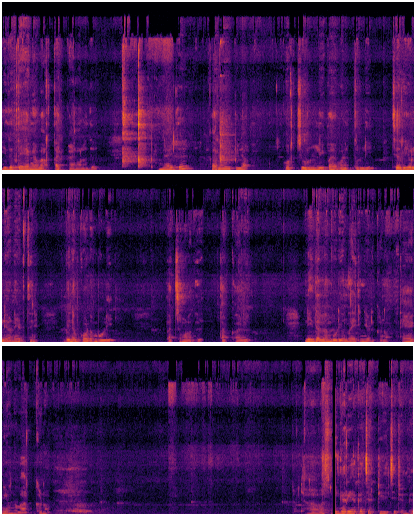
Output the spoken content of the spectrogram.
ഇത് തേങ്ങ വറുത്തരക്കാനുള്ളത്. പിന്നെ ഇത് കറിവേപ്പില കുറച്ച് ഉള്ളി വെളുത്തുള്ളി ചെറിയ ഉള്ളിയാണ് എടുത്തിന് പിന്നെ കുടംപുളി പച്ചമുളക് തക്കാളി ഇനി ഇതെല്ലാം കൂടി ഒന്ന് അരിഞ്ഞെടുക്കണം. തേങ്ങ ഒന്ന് വറുക്കണം. മീൻ കറിയൊക്കെ ചട്ടി വെച്ചിട്ടുണ്ട്.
